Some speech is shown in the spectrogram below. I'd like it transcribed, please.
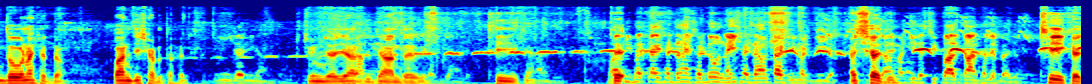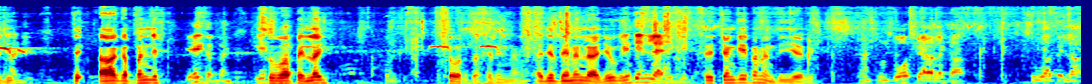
ਦੋ ਨਾ ਛੱਡੋ। ਪੰਜ ਹੀ ਛੱਡ ਦੋ ਫਿਰ। 55 ਜੀ ਆਂਦਾ 55000 ਦੀ ਵੀ। ਠੀਕ ਹੈ। ਬਾਕੀ ਬੱਚਾ ਹੀ ਛੱਡਣਾ ਛੱਡੋ ਨਹੀਂ ਛੱਡਣਾ ਤੁਹਾਡੀ ਮਰਜ਼ੀ ਆ। ਅੱਛਾ ਜੀ। ਮਰਜ਼ੀ ਰੱਸੀ ਪਾ ਕੇ ਥੱਲੇ ਬਹਿ ਜਾਓ। ਠੀਕ ਹੈ ਜੀ। ਤੇ ਆ ਗੱਬਨ ਜੇ? ਇਹ ਗੱਬਨ ਸਵੇਰ ਪਹਿਲਾਂ ਹੀ? ਤੋਰ ਦੋ ਫਿਰ ਇਹਨਾਂ ਅਜੇ ਦਿਨ ਲੈ ਜਾਊਗੀ? ਦਿਨ ਲੈ ਜੇਗੀ ਤੇ ਚੰਗੀ ਬਣਦੀ ਹੈ ਵੀ। ਤੁਹਾਨੂੰ ਬਹੁਤ ਪਿਆਰਾ ਲੱਗਾ। ਸੂਆ ਪਹਿਲਾ।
